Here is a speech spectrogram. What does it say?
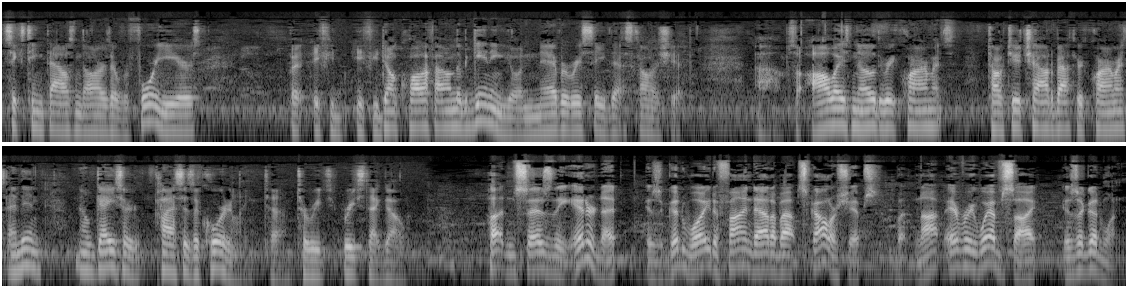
$16,000 over four years, but if you if you don't qualify on the beginning, you'll never receive that scholarship. Um, so always know the requirements. Talk to your child about the requirements, and then you know gauge their classes accordingly to, to reach reach that goal. Hutton says the internet is a good way to find out about scholarships, but not every website is a good one.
